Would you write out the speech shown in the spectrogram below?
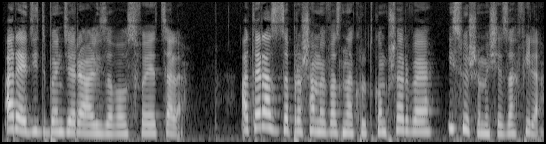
a Reddit będzie realizował swoje cele. A teraz zapraszamy Was na krótką przerwę i słyszymy się za chwilę.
